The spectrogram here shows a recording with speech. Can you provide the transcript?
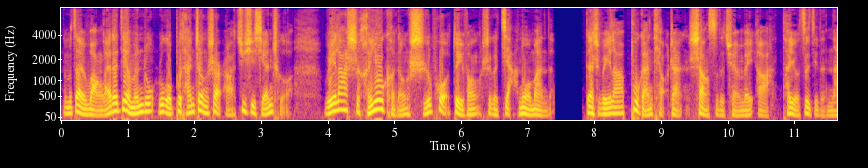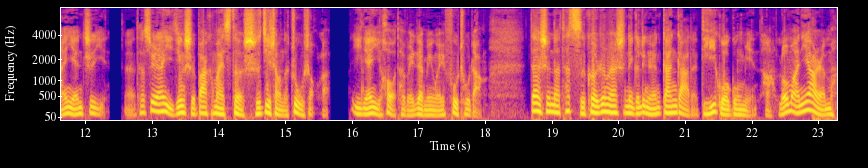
那么在往来的电文中，如果不谈正事儿啊，继续闲扯，维拉是很有可能识破对方是个假诺曼的。但是维拉不敢挑战上司的权威啊，他有自己的难言之隐。呃，他虽然已经是巴克麦斯特实际上的助手了，一年以后他被任命为副处长。但是呢，他此刻仍然是那个令人尴尬的敌国公民啊，罗马尼亚人嘛。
